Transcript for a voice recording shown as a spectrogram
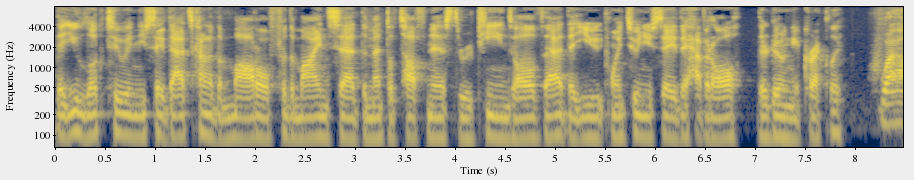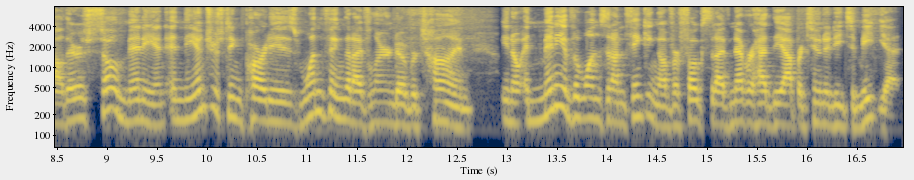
that you look to and you say that's kind of the model for the mindset, the mental toughness, the routines, all of that that you point to and you say they have it all, they're doing it correctly? Wow, there's so many. And, and the interesting part is one thing that I've learned over time, you know, and many of the ones that I'm thinking of are folks that I've never had the opportunity to meet yet.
